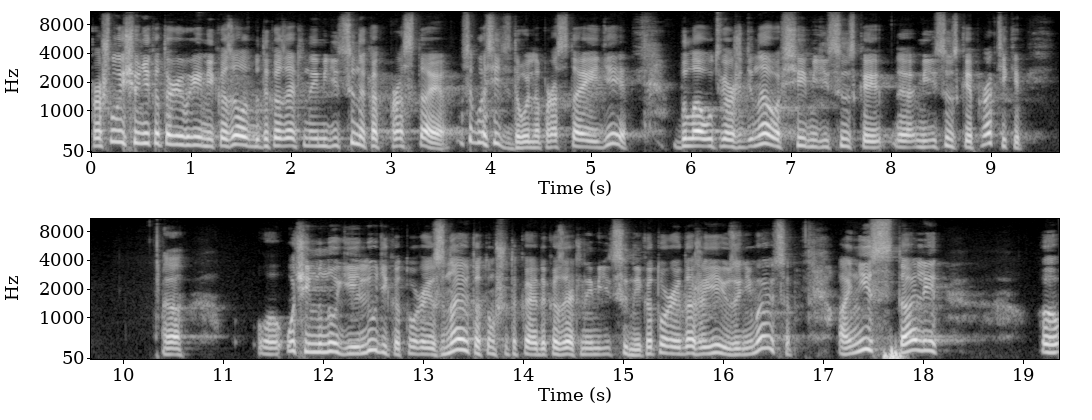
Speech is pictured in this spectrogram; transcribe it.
Прошло еще некоторое время, и, казалось бы, доказательная медицина, как простая, ну, согласитесь, довольно простая идея, была утверждена во всей медицинской, э, медицинской практике. Очень многие люди, которые знают о том, что такая доказательная медицина, и которые даже ею занимаются, они стали э, Э,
